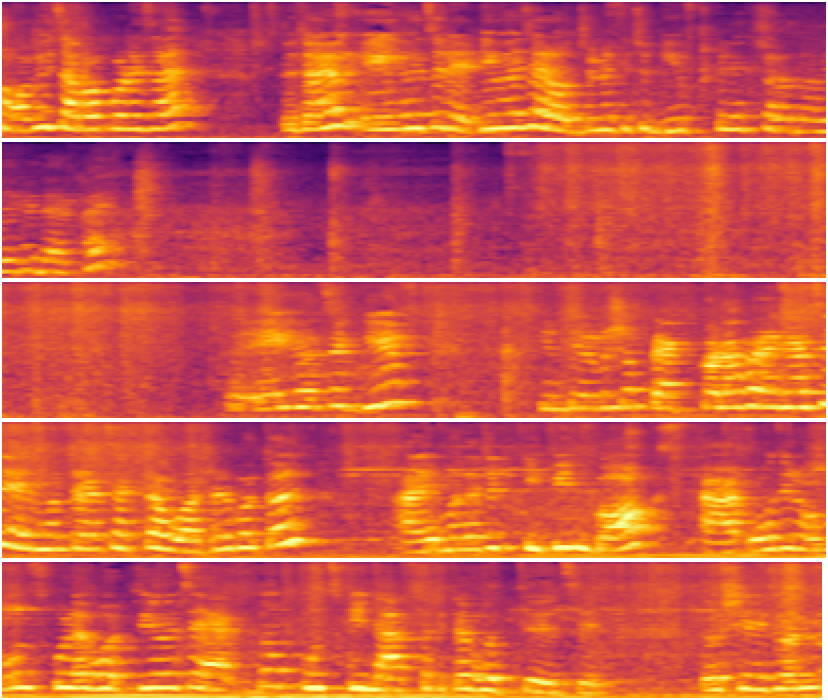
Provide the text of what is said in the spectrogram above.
সবই চাপা পড়ে যায়। তো যাই হোক, এই হয়েছে রেডি হয়েছে, আর ওর জন্য কিছু গিফট কিনে চলো তোমাদেরকে দেখাই। এই হচ্ছে গিফট কিন্তু এগুলো সব প্যাক করা হয়ে গেছে। এর মধ্যে আছে একটা ওয়াটার বোতল আর এর মধ্যে আছে টিফিন বক্স আর ও যে নতুন স্কুলে ভর্তি হয়েছে, একদম পুচকি নার্সারিতে ভর্তি হয়েছে। তো সেই জন্য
